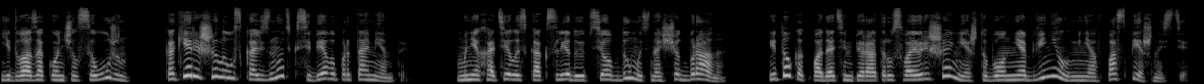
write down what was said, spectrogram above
Едва закончился ужин, как я решила ускользнуть к себе в апартаменты. Мне хотелось как следует все обдумать насчет Брана и то, как подать императору свое решение, чтобы он не обвинил меня в поспешности.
